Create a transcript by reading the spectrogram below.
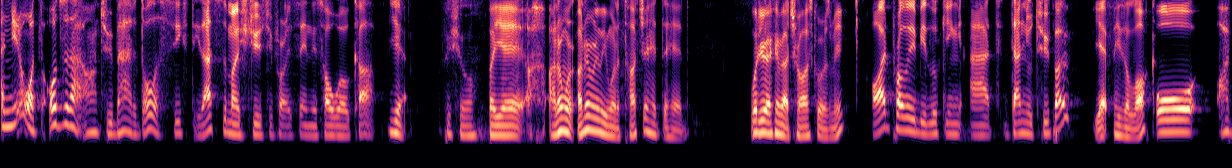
And you know what? The odds of that aren't too bad. A dollar sixty. That's the most juice you've probably seen this whole World Cup. Yeah, for sure. But yeah, I don't. wa- I don't really want to touch a head to head. What do you reckon about try scorers, Mick? I'd probably be looking at Daniel Tupou Yep, he's a lock. or I've,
